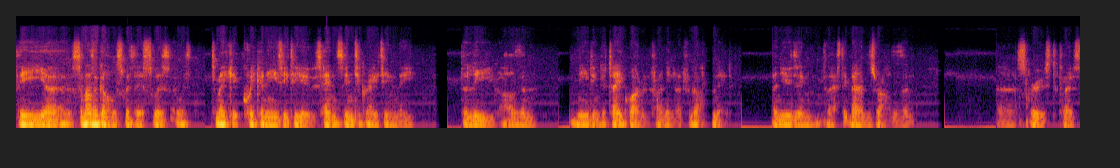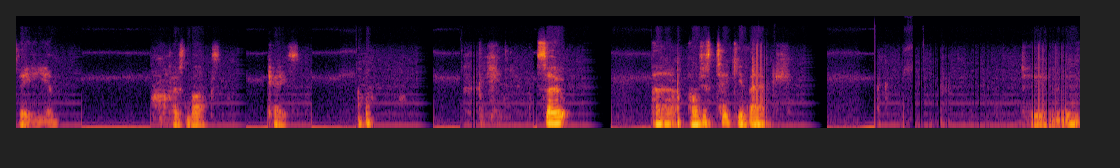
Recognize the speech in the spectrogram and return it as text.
the uh, some other goals with this was, was to make it quick and easy to use, hence integrating the the lead rather than needing to take one and finding I'd forgotten it, and using elastic bands rather than uh, screws to close the um, close the box case. So uh, I'll just take you back to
